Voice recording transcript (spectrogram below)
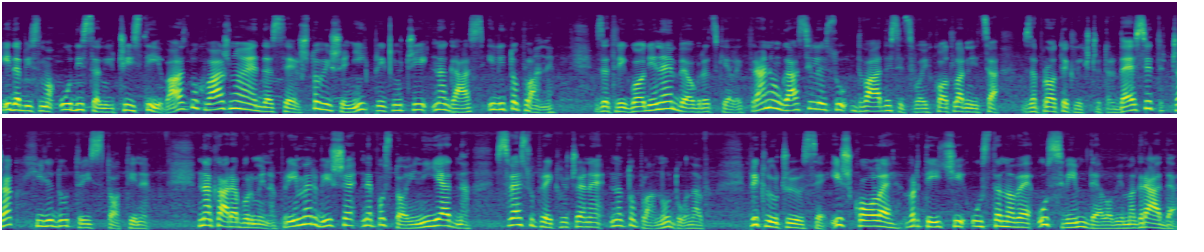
i da bismo udisali čistiji vazduh, važno je da se što više njih priključi na gas ili toplane. Za tri godine Beogradske elektrane ugasile su 20 svojih kotlarnica, za proteklih 40 čak 1300. Na Karaburmi, na primer, više ne postoji ni jedna. Sve su priključene na toplanu Dunav. Priključuju se i škole, vrtići, ustanove u svim delovima grada.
